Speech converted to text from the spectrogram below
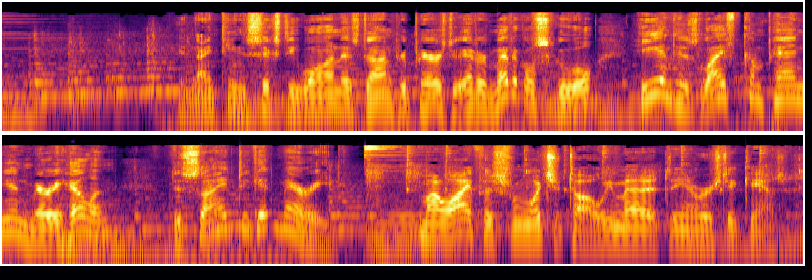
In 1961, as Don prepares to enter medical school, he and his life companion, Mary Helen, decide to get married. My wife is from Wichita. We met at the University of Kansas,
